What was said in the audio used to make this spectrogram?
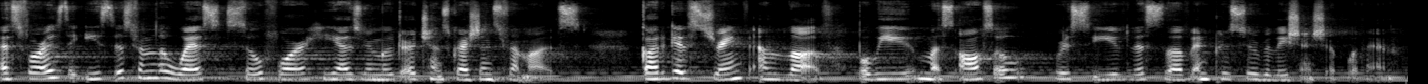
As far as the east is from the west, so far he has removed our transgressions from us. God gives strength and love, but we must also receive this love and pursue a relationship with him.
